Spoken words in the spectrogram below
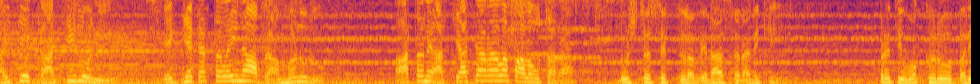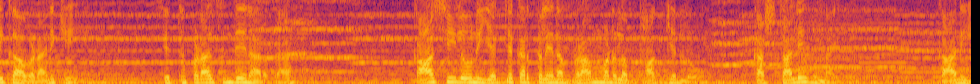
అయితే కాశీలోని యజ్ఞకర్తలైన ఆ బ్రాహ్మణులు అతని అత్యాచారాల పాలవుతారా? దుష్ట శక్తుల వినాశనానికి ప్రతి ఒక్కరూ బలి కావడానికి సిద్ధపడాల్సిందే నారద. కాశీలోని యజ్ఞకర్తలైన బ్రాహ్మణుల భాగ్యంలో కష్టాలే ఉన్నాయి. కానీ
